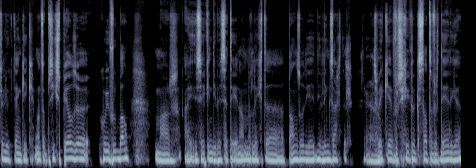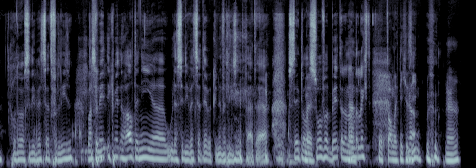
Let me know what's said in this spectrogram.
geluk, denk ik. Want op zich spelen ze goede voetbal. Maar ay, zeker in die wedstrijd tegen Anderlecht, eh Panzo, die, die linksachter, Ja. twee keer verschrikkelijk staat te verdedigen, waardoor ze die wedstrijd verliezen. Maar Ik ze, weet, ik weet nog altijd niet eh, hoe dat ze die wedstrijd hebben kunnen verliezen, in feite. Ja. Was Nee. zoveel beter dan Ja. Anderlecht. Je hebt het nog niet Ja. gezien. ja.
